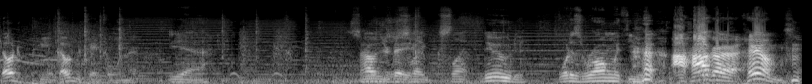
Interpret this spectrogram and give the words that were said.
That would pain. That would be painful, wouldn't it? Yeah. So how's your day? Like slam. Dude, what is wrong with you? Ahaga him.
